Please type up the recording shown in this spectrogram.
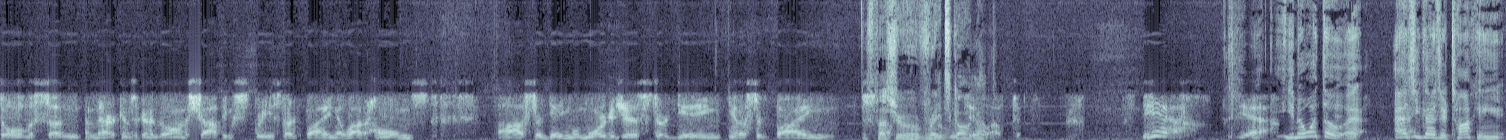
that all of a sudden Americans are going to go on a shopping spree, start buying a lot of homes, uh, start getting more mortgages, start getting, you know, start buying. Especially with rates going up. Yeah. Yeah. You know what, though? Uh, as you guys are talking,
